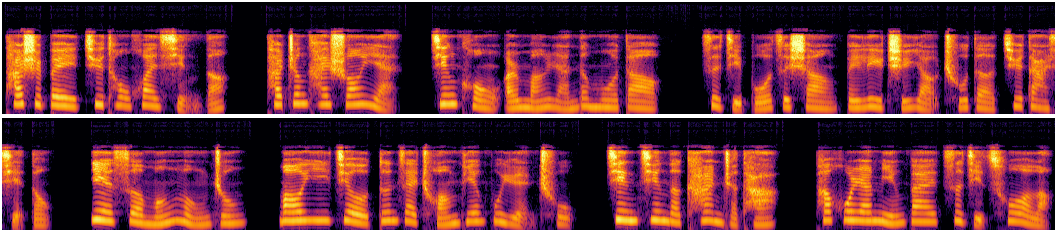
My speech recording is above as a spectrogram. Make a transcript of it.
他是被剧痛唤醒的。他睁开双眼，惊恐而茫然的摸到自己脖子上被利齿咬出的巨大血洞。夜色朦胧中，猫依旧蹲在床边不远处，静静的看着他。他忽然明白自己错了，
